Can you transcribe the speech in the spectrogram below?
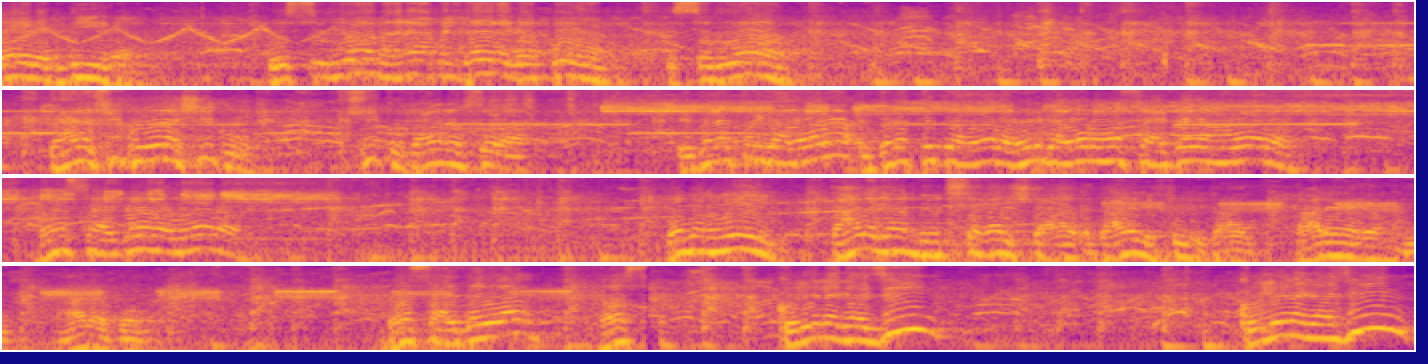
دايرة جديده والصبيان هنعمل دايرة جنبهم. الصبيان. تعالى شيكو هنا شيكو. شيكو تعالى بسرعة. البنات ترجع لورا. البنات ترجع لورا. ارجع لورا وسع الدايرة لورا وسع الدايرة لورا بابا نويل. تعالى جنبي ما تشتغلش. تعالى تعالى لفوق تعالى. تعالى هنا جنبي. تعالى يا بابا. وسع الدايرة. وسع. كلنا جاهزين؟ كلنا جاهزين؟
